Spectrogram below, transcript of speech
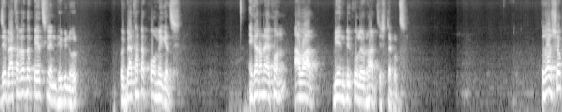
যে ব্যথাটা পেয়েছিলেন ভিপিনুর ওই ব্যথাটা কমে গেছে। এ কারণে এখন আবার বিএনপির কোলে ওঠার চেষ্টা করছে। তো দর্শক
